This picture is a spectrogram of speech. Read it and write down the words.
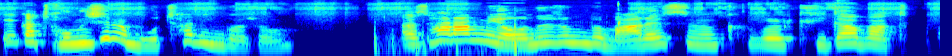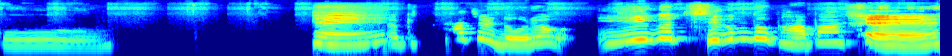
그러니까 정신을 못 차린 거죠. 아, 사람이 어느 정도 말했으면 그걸 귀담아 듣고 개. 이렇게 찾을 노력 이거 지금도 봐봐. 씨. 네.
